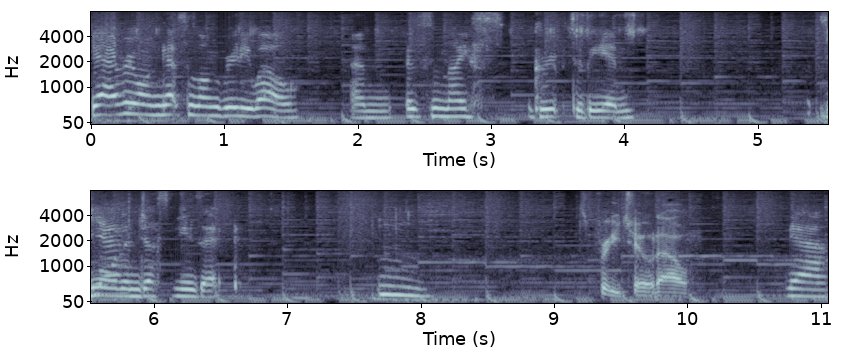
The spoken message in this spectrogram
yeah, everyone gets along really well, and it's a nice group to be in. It's Yeah. more than just music. Mm. It's pretty chilled out. Yeah.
